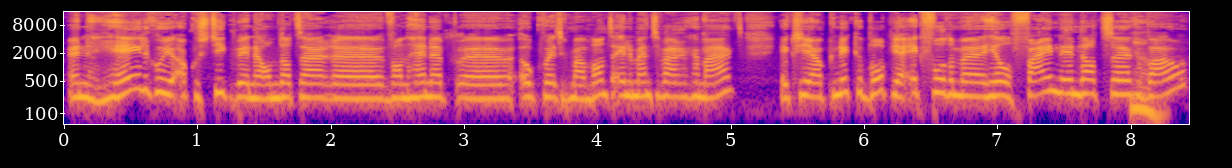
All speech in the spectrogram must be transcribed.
Een hele goede akoestiek binnen, omdat daar eh, van hennep eh, ook weet ik maar wandelementen waren gemaakt. Ik zie jou knikken, Bob. Ja, ik voelde me heel fijn in dat eh, gebouw.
